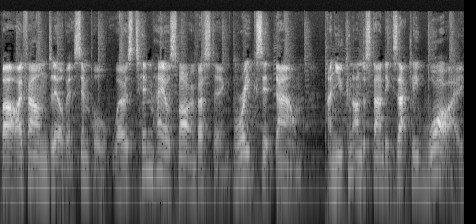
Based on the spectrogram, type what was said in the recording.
but I found a little bit simple, whereas Tim Hale's Smart Investing breaks it down and you can understand exactly why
